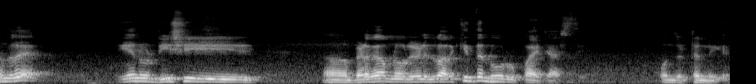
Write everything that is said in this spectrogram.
ಅಂದರೆ ಏನು ಡಿ ಸಿ ಬೆಳಗಾಂನವ್ರು ಹೇಳಿದ್ರು ಅದಕ್ಕಿಂತ ನೂರು ರೂಪಾಯಿ ಜಾಸ್ತಿ ಒಂದು ಟನ್ನಿಗೆ.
